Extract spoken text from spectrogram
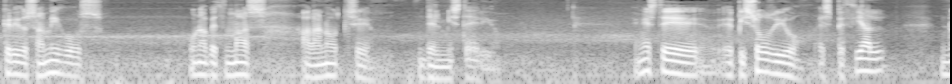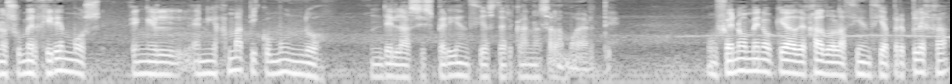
queridos amigos, una vez más a la noche del misterio. En este episodio especial nos sumergiremos en el enigmático mundo de las experiencias cercanas a la muerte, un fenómeno que ha dejado a la ciencia perpleja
